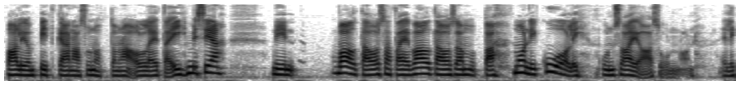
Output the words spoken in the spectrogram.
paljon pitkään asunnottomana olleita ihmisiä, niin valtaosa tai valtaosa, mutta moni kuoli, kun sai asunnon. Eli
